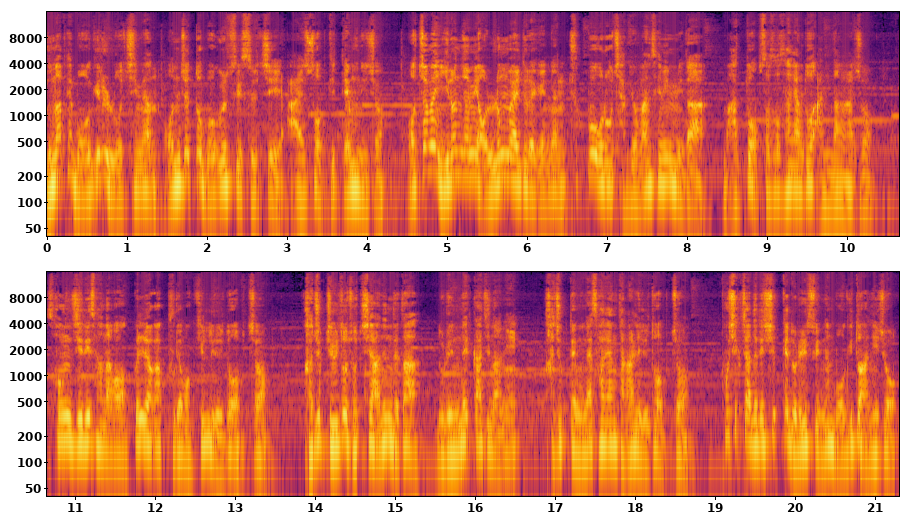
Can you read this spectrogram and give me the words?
눈앞에 먹이를 놓치면 언제 또 먹을 수 있을지 알 수 없기 때문이죠. 어쩌면 이런 점이 얼룩말들에게는 축복으로 작용한 셈입니다. 맛도 없어서 사냥도 안 당하죠. 성질이 사나워 끌려가 부려먹힐 일도 없죠. 가죽질도 좋지 않은 데다 노린내까지 나니 가죽 때문에 사냥당할 일도 없죠. 포식자들이 쉽게 노릴 수 있는 먹이도 아니죠.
